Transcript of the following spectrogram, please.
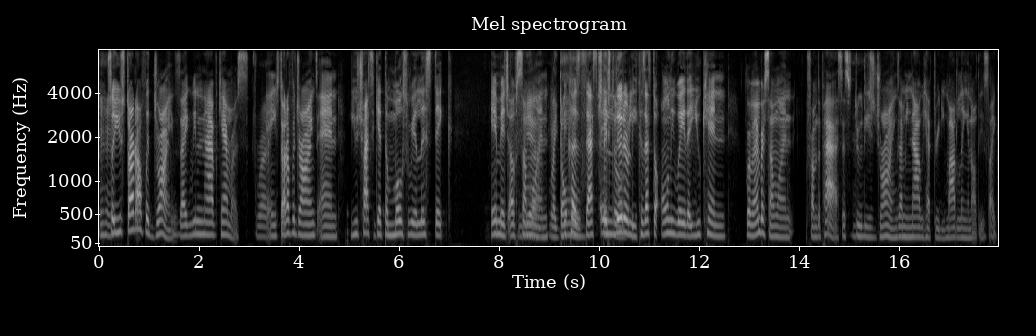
Mm-hmm. So you start off with drawings. Like we didn't have cameras, right? and you start off with drawings, and you try to get the most realistic image of someone like, don't because move. that's Stay it still. literally because that's the only way that you can remember someone from the past it's Mm-hmm. through these drawings i mean now we have 3d modeling and all these like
